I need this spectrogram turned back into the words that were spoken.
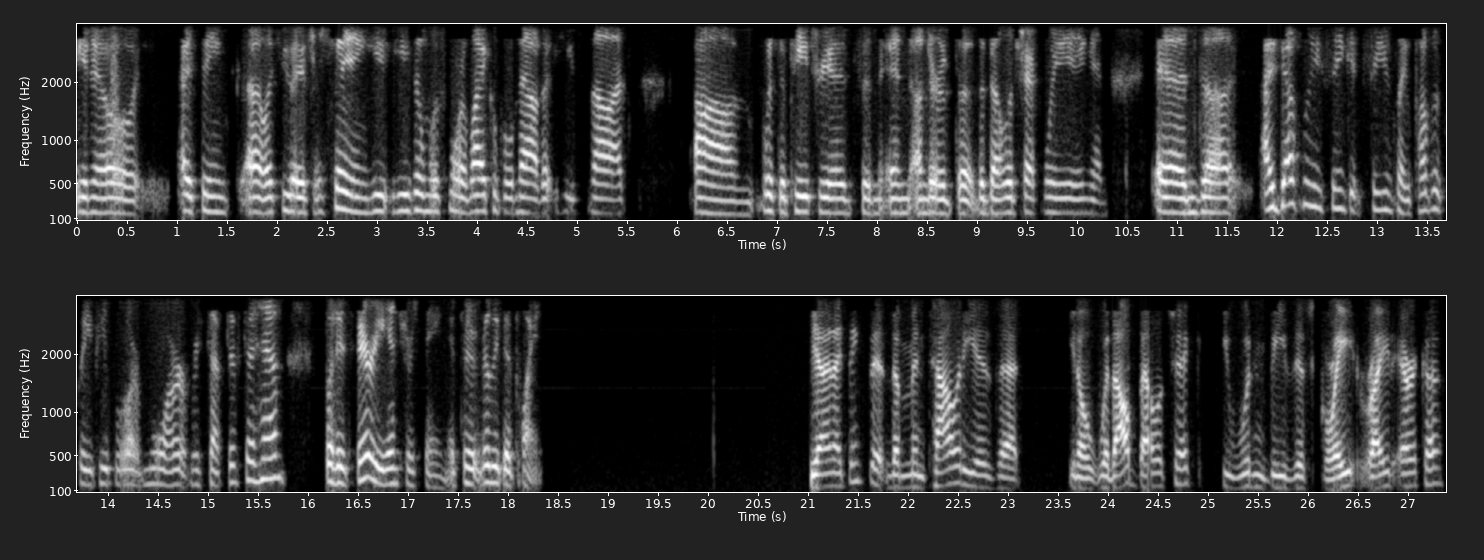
you know, I think uh, like you guys are saying, he he's almost more likable now that he's not um with the Patriots and and under the the Belichick wing and and uh I definitely think it seems like publicly people are more receptive to him, but it's very interesting. It's a really good point. Yeah, and I think that the mentality is that, you know, without Belichick, he wouldn't be this great, right, Erica?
